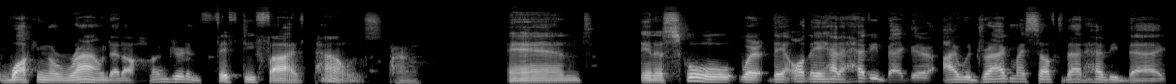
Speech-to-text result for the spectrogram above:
walking around at 155 pounds. Wow and in a school where they all they had a heavy bag there i would drag myself to that heavy bag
